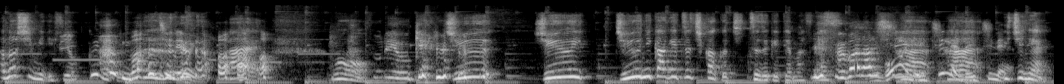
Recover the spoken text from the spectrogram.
楽しみですよ。マジですかはい。もう、それ受ける。10、11 12ヶ月近く続けてますね。素晴らしいい。ね一年で一年1年。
